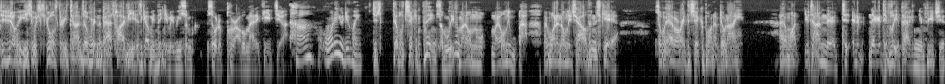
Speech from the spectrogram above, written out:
Did you know he switched schools three times over in the past five years? Got me thinking maybe he's some sort of problematic teacher. Huh? What are you doing? Just double checking things. I'm leaving my only, my only, my one and only child in his care. So I have a right to check upon him, don't I? I don't want your time there to end up negatively impacting your future.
